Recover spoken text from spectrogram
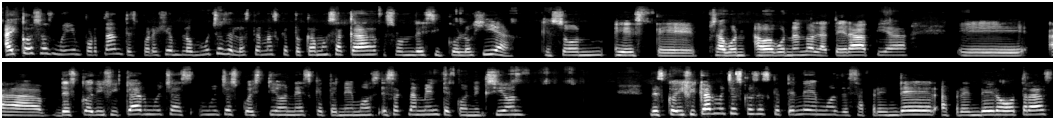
hay cosas muy importantes. Por ejemplo, muchos de los temas que tocamos acá son de psicología, que son este, pues, abonando a la terapia, eh, a descodificar muchas, muchas cuestiones que tenemos, exactamente, conexión, descodificar muchas cosas que tenemos, desaprender, aprender otras,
